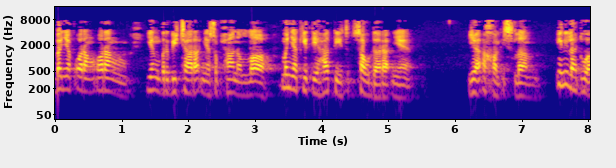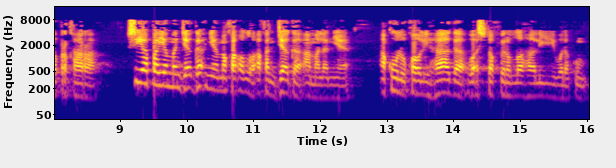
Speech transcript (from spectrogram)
banyak orang-orang yang berbicaranya subhanallah, menyakiti hati saudaranya. Ya akhal Islam, inilah dua perkara Siapa yang menjaganya maka Allah akan jaga amalannya. Aku qawli hadza wa astaghfirullah li wa lakum.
